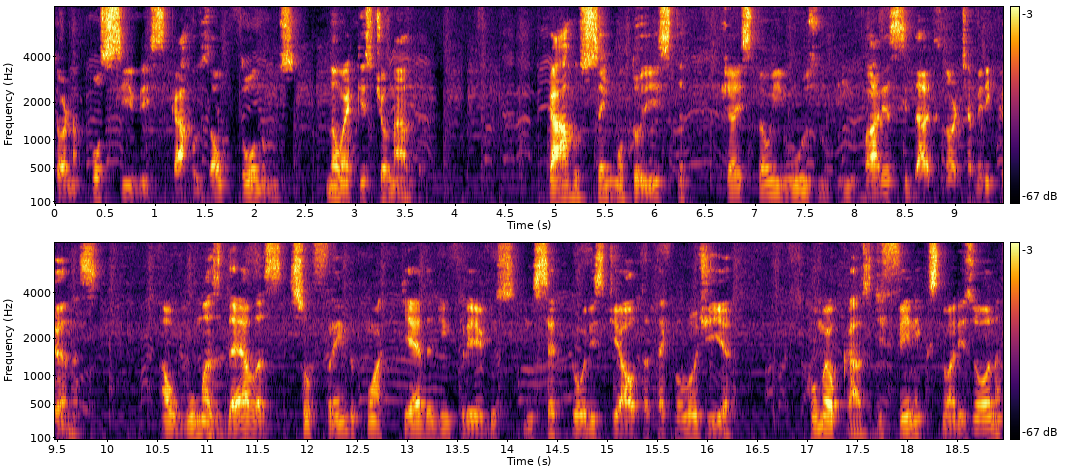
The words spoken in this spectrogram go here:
torna possíveis carros autônomos não é questionada. Carros sem motorista já estão em uso em várias cidades norte-americanas, algumas delas sofrendo com a queda de empregos em setores de alta tecnologia, como é o caso de Phoenix, no Arizona,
